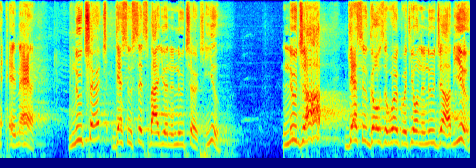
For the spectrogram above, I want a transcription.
Amen. New church, guess who sits by you in the new church? You. New job, guess who goes to work with you on the new job? You.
